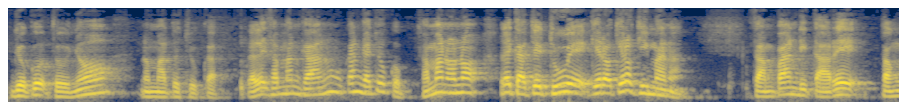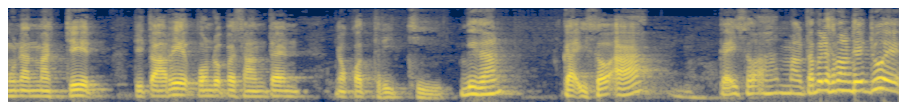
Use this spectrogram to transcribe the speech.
Cukup donya 600 juga. Lek sampean gak kan gak cukup. Sampean ono lek gaji duit kira-kira gimana? Sampan ditarik bangunan masjid, ditarik pondok pesantren nyokot driji. Nggih kan? Gak iso ah. Gak iso amal. Tapi lek sampean duit duit,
